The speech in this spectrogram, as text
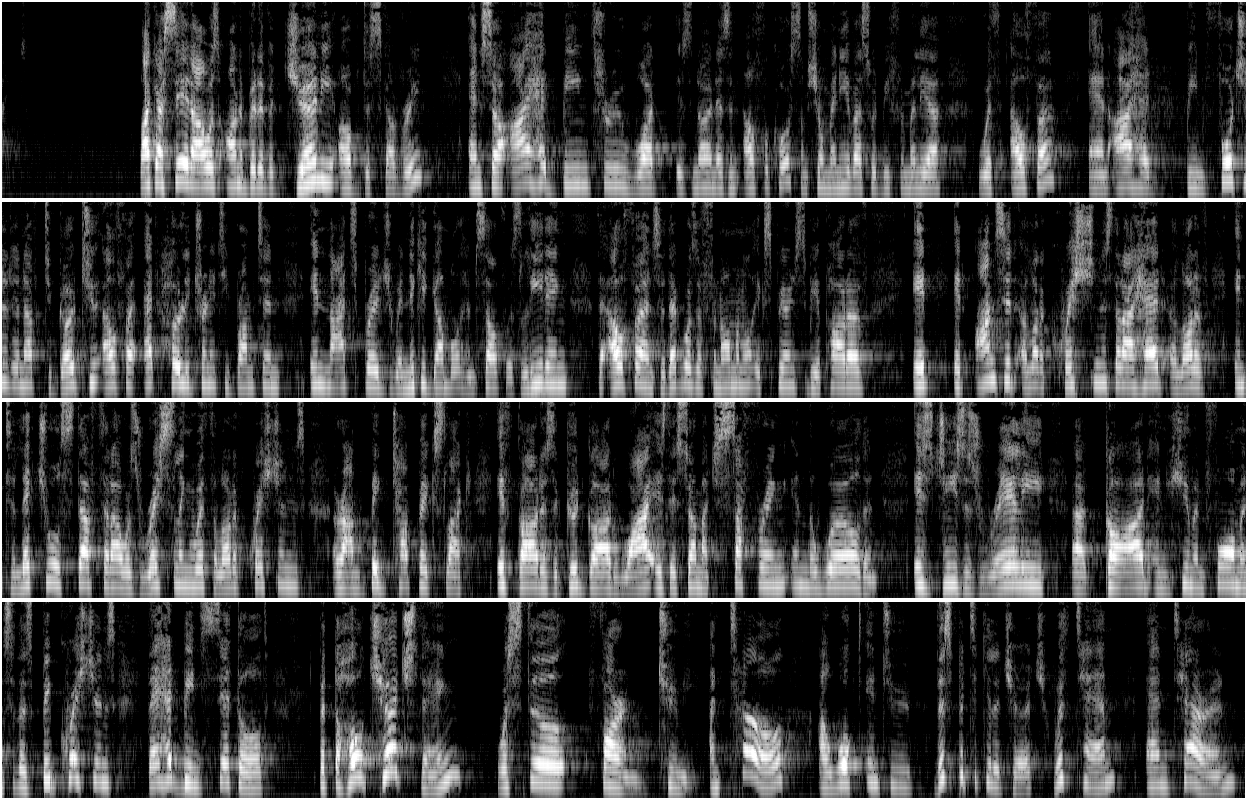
Like I said, I was on a bit of a journey of discovery. And so I had been through what is known as an Alpha course. I'm sure many of us would be familiar with Alpha. And I had been fortunate enough to go to Alpha at Holy Trinity Brompton in Knightsbridge, where Nicky Gumbel himself was leading the Alpha. And so that was a phenomenal experience to be a part of. It, it answered a lot of questions that I had, a lot of intellectual stuff that I was wrestling with, a lot of questions around big topics like if God is a good God, why is there so much suffering in the world? And is Jesus really uh, God in human form? And so those big questions, they had been settled, but the whole church thing was still foreign to me until I walked into this particular church with Tam and Taryn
